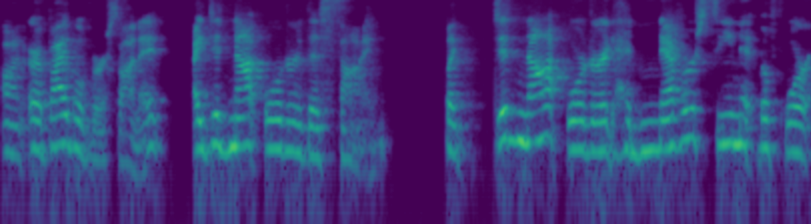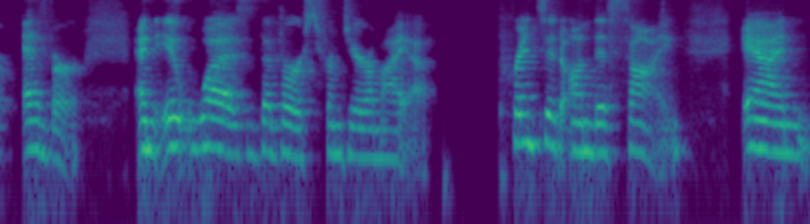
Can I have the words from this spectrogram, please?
on or a Bible verse on it. I did not order this sign. Like did not order it, had never seen it before ever. And it was the verse from Jeremiah printed on this sign. And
